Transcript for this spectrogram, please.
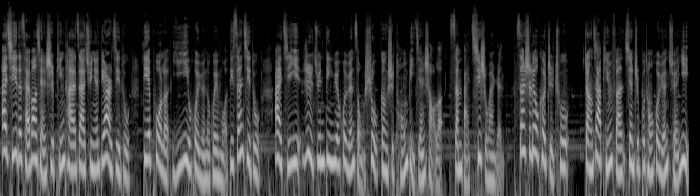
爱奇艺的财报显示，平台在去年第二季度跌破了一亿会员的规模，第三季度爱奇艺日均订阅会员总数更是同比减少了三百七十万人。三十六氪指出，涨价频繁、限制不同会员权益，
